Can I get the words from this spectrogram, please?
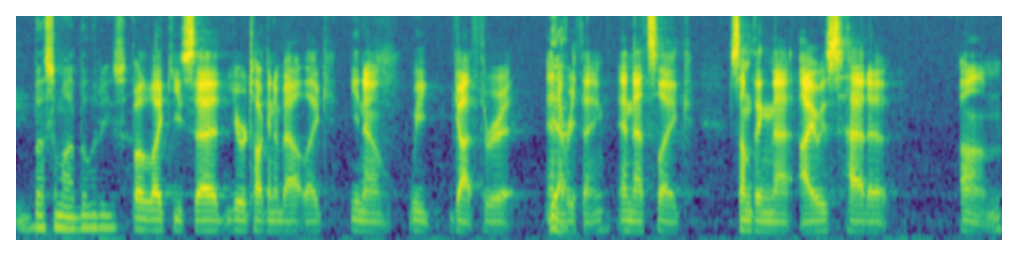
best of my abilities. But like you said, you were talking about like you know we got through it and Yeah. everything, and that's like something that I always had a um,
